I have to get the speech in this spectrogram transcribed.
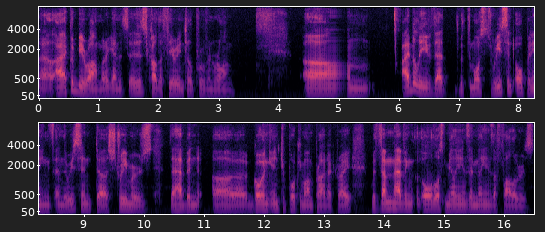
Uh, I could be wrong, but again, it's it's called a theory until proven wrong. Um, I believe that with the most recent openings and the recent uh, streamers that have been uh, going into Pokemon product, right, with them having all those millions and millions of followers,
